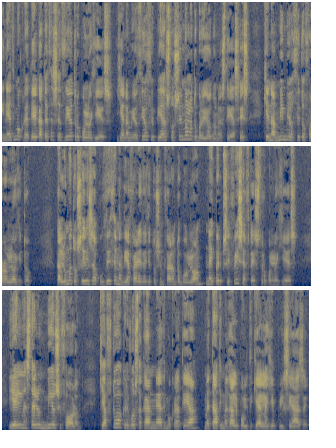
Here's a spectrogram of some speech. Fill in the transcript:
Η Νέα Δημοκρατία κατέθεσε δύο τροπολογίες για να μειωθεί ο ΦΠΑ στο σύνολο των προϊόντων εστίασης και να μην μειωθεί το φορολόγητο. Καλούμε το ΣΥΡΙΖΑ που δίθεν ενδιαφέρεται για το συμφέρον των πολλών να υπερψηφίσει αυτές τις τροπολογίες. Οι Έλληνες θέλουν μείωση φόρων και αυτό ακριβώς θα κάνει η Νέα Δημοκρατία μετά τη μεγάλη πολιτική αλλαγή που πλησιάζει.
